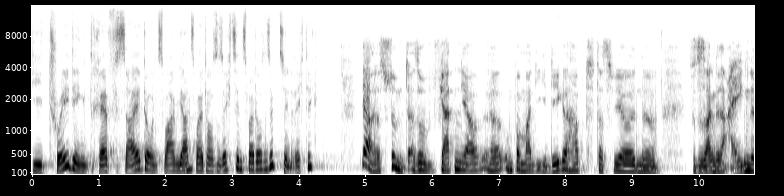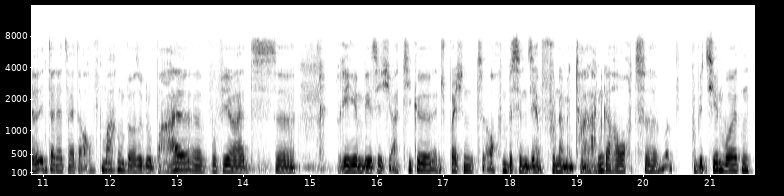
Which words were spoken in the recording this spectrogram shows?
die Trading Treff Seite und zwar im Jahr 2016, mhm. 2017, richtig? Ja, das stimmt. Also wir hatten ja äh, irgendwann mal die Idee gehabt, dass wir eine sozusagen eine eigene Internetseite aufmachen, Börse Global, äh, wo wir halt äh, regelmäßig Artikel entsprechend auch ein bisschen sehr fundamental angehaucht äh, publizieren wollten.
